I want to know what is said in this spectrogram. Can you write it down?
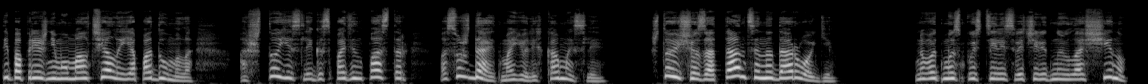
ты по-прежнему молчал, и я подумала, а что, если господин пастор осуждает мое легкомыслие? Что еще за танцы на дороге? Но ну вот мы спустились в очередную лощину,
